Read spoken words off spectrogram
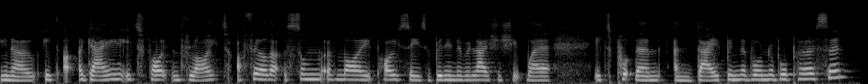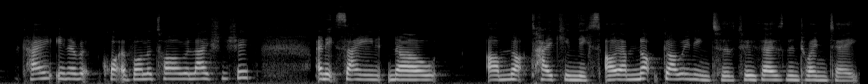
you know it again it's fight and flight. I feel that some of my pisces have been in a relationship where it's put them and they've been the vulnerable person okay in a quite a volatile relationship. And it's saying no I'm not taking this, I am not going into 2020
